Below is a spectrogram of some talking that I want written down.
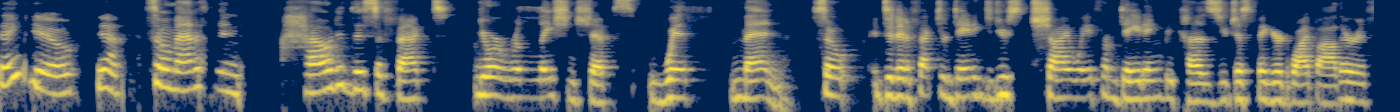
Thank you. Yeah. So, Madison, how did this affect your relationships with men? So, did it affect your dating? Did you shy away from dating because you just figured why bother if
